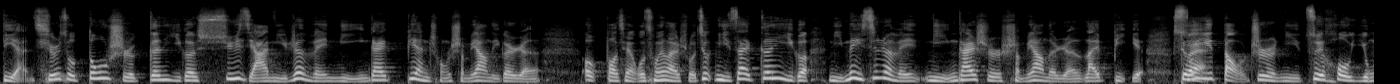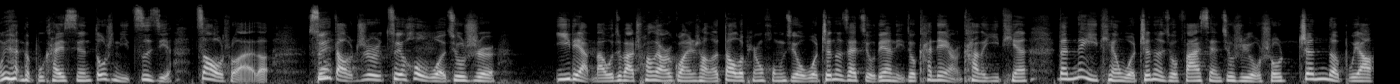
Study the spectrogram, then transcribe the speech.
点，其实就都是跟一个虚假，你认为你应该变成什么样的一个人。哦，抱歉，我重新来说，就你在跟一个你内心认为你应该是什么样的人来比，所以导致你最后永远的不开心都是你自己造出来的，所以导致最后我就是一点吧，我就把窗帘关上了，倒了瓶红酒，我真的在酒店里就看电影看了一天，但那一天我真的就发现，就是有时候真的不要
